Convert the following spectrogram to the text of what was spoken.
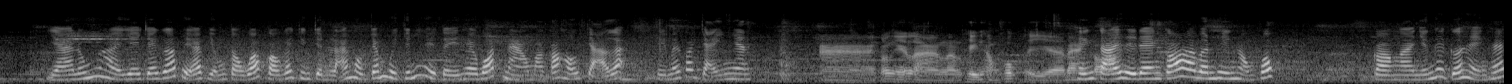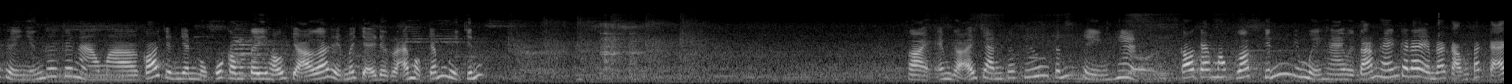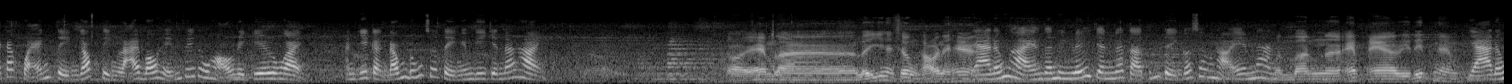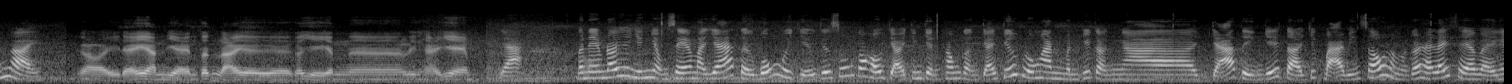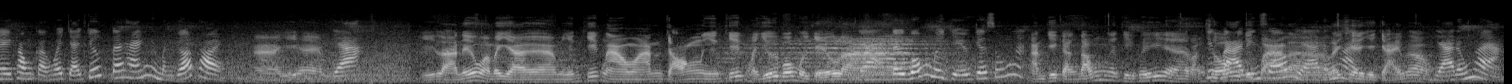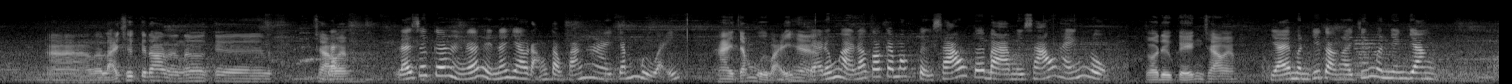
Dạ đúng rồi, dây trả góp thì áp dụng toàn quốc Còn cái chương trình lãi 1.19 thì tùy theo boss nào mà có hỗ trợ á Thì mới có chạy nhanh À có nghĩa là là Thiên Hồng Phúc thì ờ, đang Hiện có. tại thì đang có ở bên Thiên Hồng Phúc còn những cái cửa hàng khác thì những cái cái nào mà có trên danh mục của công ty hỗ trợ á, thì mới chạy được lãi 1.19 Rồi em gửi cho anh cái phiếu tính tiền ha Có các mốc góp 9 với 12, 18 tháng Cái đó em đã cộng tất cả các khoản tiền gốc, tiền lãi, bảo hiểm, phí thu hộ này kia luôn rồi Anh chỉ cần đóng đúng số tiền em ghi trên đó thôi Rồi em là Lý số điện thoại này ha. Dạ đúng rồi, em tên Thiên Lý trên cái tờ tính tiền có số điện thoại em đó anh Mình bên ờ, FE Redit ha em. Dạ đúng rồi Rồi để anh về anh tính lại ờ, có gì anh ờ, liên hệ với em. Dạ. Bên em đối với những dòng xe mà giá từ 40 triệu trở xuống có hỗ trợ chương trình không cần trả trước luôn anh. Mình chỉ cần à, trả tiền giấy tờ trước bạ biển số là mình có thể lấy xe về ngay không cần phải trả trước tới tháng thì mình góp thôi. À vậy ha em. Dạ. Vậy là nếu mà bây giờ à, những chiếc nào mà anh chọn những chiếc mà dưới 40 triệu là Dạ, từ 40 triệu trở xuống á. anh chỉ cần đóng cái chi phí à, bản Chiếc số bạ, chiếc biển bạ số, là dạ, đúng lấy rồi. xe về chạy phải không? Dạ đúng rồi ạ. À là lãi suất cái đó nó, cái, sao Dạ. em? Lãi suất cái hàng đó thì nó dao động tầm khoảng 2.17. 2.17 ha. Dạ đúng rồi, nó có cái mốc từ 6 tới 36 tháng luôn. Rồi điều kiện sao em? Dạ mình chỉ cần là chứng minh nhân dân,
